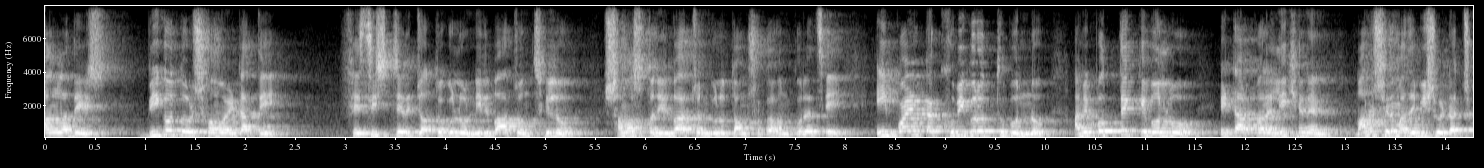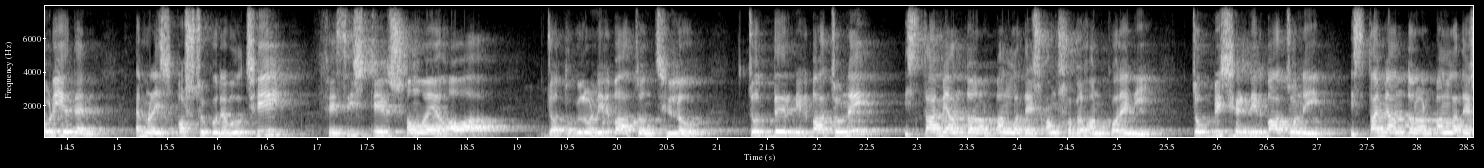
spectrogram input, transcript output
বাংলাদেশ বিগত সময়টাতে ফেসিস্টের যতগুলো নির্বাচন ছিল সমস্ত নির্বাচনগুলোতে অংশগ্রহণ করেছে। এই পয়েন্টটা খুবই গুরুত্বপূর্ণ। আমি প্রত্যেককে বলব, এটা আপনারা লিখে নেন, মানুষের মাঝে বিষয়টা ছড়িয়ে দেন। আমরা স্পষ্ট করে বলছি ফেসিস্টের সময়ে হওয়া যতগুলো নির্বাচন ছিল, চোদ্দের নির্বাচনে ইসলামী আন্দোলন বাংলাদেশ অংশগ্রহণ করেনি, চব্বিশের নির্বাচনে ইসলামী আন্দোলন বাংলাদেশ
